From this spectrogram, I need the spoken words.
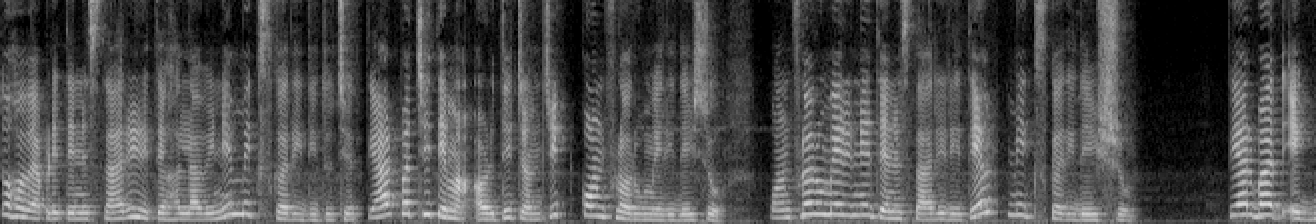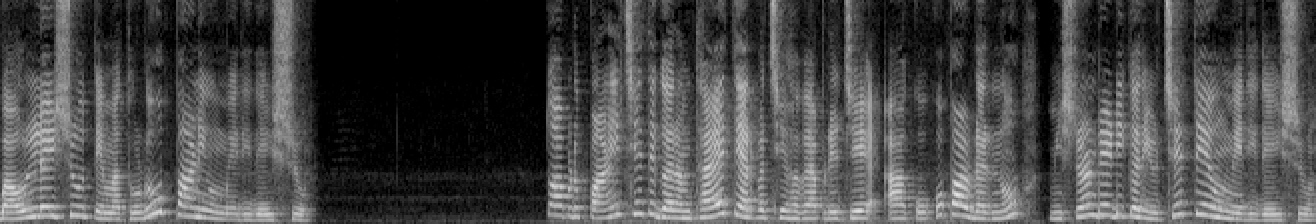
તો હવે આપણે તેને સારી રીતે હલાવીને મિક્સ કરી દીધું છે. ત્યાર પછી તેમાં અડધી ચમચી કોર્નફ્લોર ઉમેરી દઈશું. કોર્નફ્લોર ઉમેરીને તેને સારી રીતે મિક્સ કરી દઈશું. ત્યારબાદ એક બાઉલ લઈશું, તેમાં થોડું પાણી ઉમેરી દઈશું. તો આપણું પાણી છે તે ગરમ થાય, ત્યાર પછી હવે આપણે જે આ કોકો પાવડરનું મિશ્રણ રેડી કર્યું છે તે ઉમેરી દઈશું.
